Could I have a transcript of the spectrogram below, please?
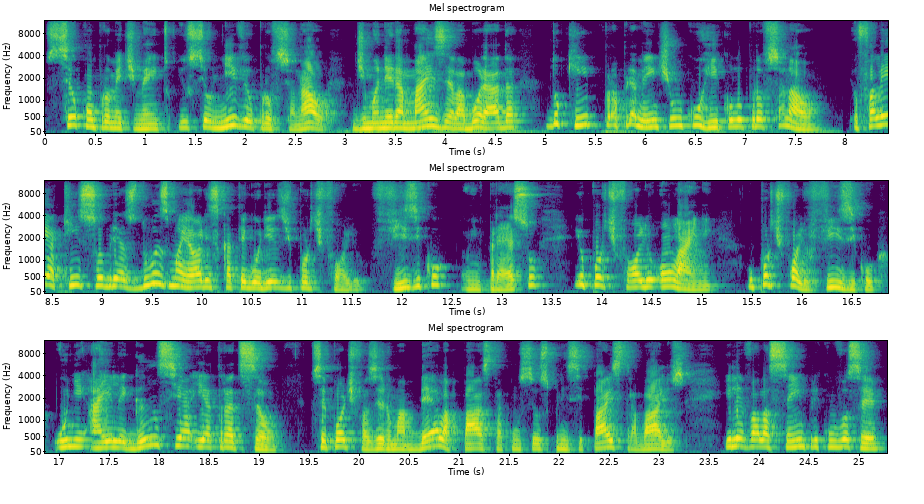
seu comprometimento e o seu nível profissional de maneira mais elaborada do que propriamente um currículo profissional. Eu falei aqui sobre as duas maiores categorias de portfólio: físico, o impresso, e o portfólio online. O portfólio físico une a elegância e a tradição. Você pode fazer uma bela pasta com seus principais trabalhos e levá-la sempre com você.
